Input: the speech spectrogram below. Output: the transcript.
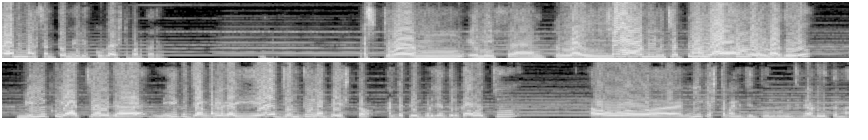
యానిమల్స్ అంటే మీరు ఎక్కువగా ఇష్టపడతారు? First one elephant lion so నేను చెప్పి Panda, యాక్షన్లో tiger. కాదు. మీకు యాక్చువల్గా మీకు జనరల్గా ఏ జంతువులు అంటే ఇష్టం? అంటే పెంపుడు జంతువులు కావచ్చు మీకు ఇష్టమైన జంతువుల గురించి నేను అడుగుతున్నా.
